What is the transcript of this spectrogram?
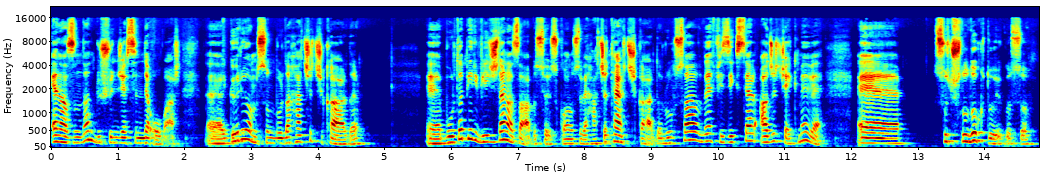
en azından düşüncesinde o var. Ee, görüyor musun burada haçı çıkardı. Ee, burada bir vicdan azabı söz konusu ve haçı ters çıkardı. Ruhsal ve fiziksel acı çekme ve e, suçluluk duygusu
